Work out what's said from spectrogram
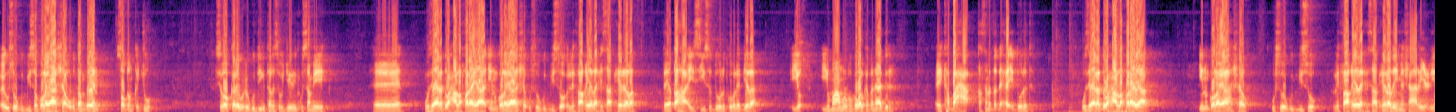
ay u soo gudbiso golayaasha ugu dambeyn soddonka juun. Sidoo kale wuxuu guddiga tala soo jeedin ku sameeyey wasaaradda waxaa la farayaa in golayaasha u soo gudbiso lifaaqyada xisaab xirada deeqaha ay siiso dowlad goboleedyada iyo iyo maamulka gobolka banaadir ay ka baxa qasnada dhexe ee dowladda. Wasaaradda waxaa la farayaa in golayaasha u soo gudbiso lifaaqyada xisaab xirada iyo mashaariicdii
